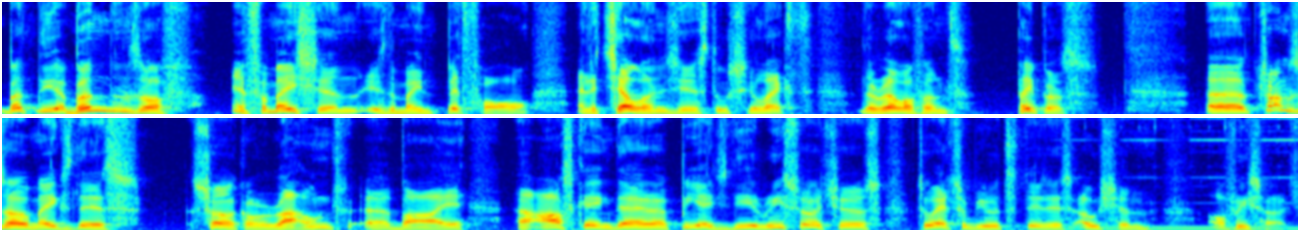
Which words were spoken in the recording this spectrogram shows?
but the abundance of information is the main pitfall and the challenge is to select the relevant papers. Uh, Tranzo makes this circle round uh, by uh, asking their PhD researchers to attribute to this ocean of research.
